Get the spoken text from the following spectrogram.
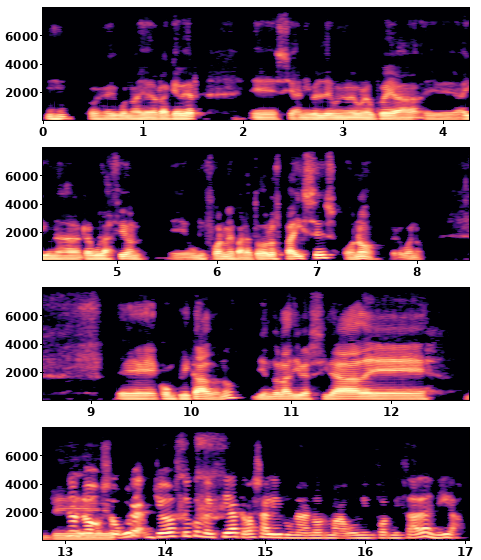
Pues ahí, bueno, ahí habrá que ver eh, si a nivel de Unión Europea eh, hay una regulación eh, uniforme para todos los países o no. Pero bueno, complicado, ¿no? Viendo la diversidad de, No, no, segura. Yo estoy convencida que va a salir una norma uniformizada en IA.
